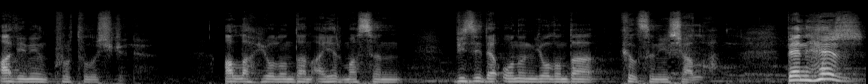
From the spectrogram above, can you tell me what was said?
Ali'nin kurtuluş günü. Allah yolundan ayırmasın. Bizi de onun yolunda kılsın inşallah. Ben her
